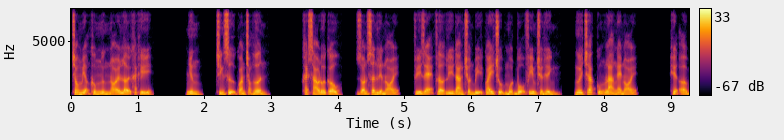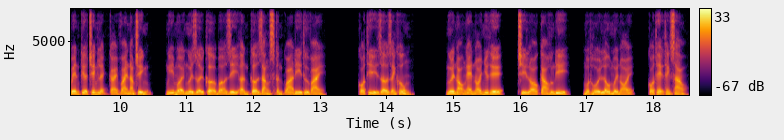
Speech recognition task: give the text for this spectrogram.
trong miệng không ngừng nói lời khách khí. Nhưng, chính sự quan trọng hơn. Khách sáo đôi câu, johnson liền nói, phí rẻ Fleur đang chuẩn bị quay chụp một bộ phim truyền hình, ngươi chắc cũng là nghe nói. Hiện ở bên kia tranh lệch cái vai nam chính, nghĩ mời ngươi dưới cờ bờ gì ẩn cờ rằng sần qua đi thử vai. Có thì giờ dành không? Người nọ nghe nói như thế chỉ lo cao hứng đi, một hồi lâu mới nói, có thể thành sao?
